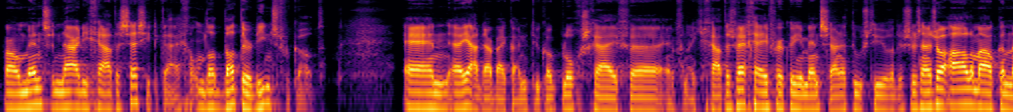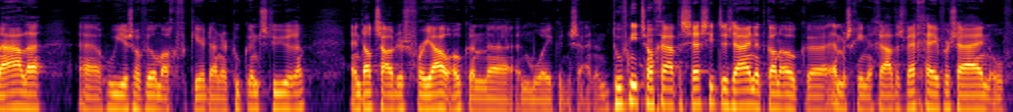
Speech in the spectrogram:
maar om mensen naar die gratis sessie te krijgen, omdat dat de dienst verkoopt. En uh, ja, daarbij kan je natuurlijk ook blog schrijven. En vanuit je gratis weggever kun je mensen daar naartoe sturen. Dus er zijn zo allemaal kanalen uh, hoe je zoveel mogelijk verkeer daar naartoe kunt sturen. En dat zou dus voor jou ook een, een mooie kunnen zijn. Het hoeft niet zo'n gratis sessie te zijn. Het kan ook misschien een gratis weggever zijn. Of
